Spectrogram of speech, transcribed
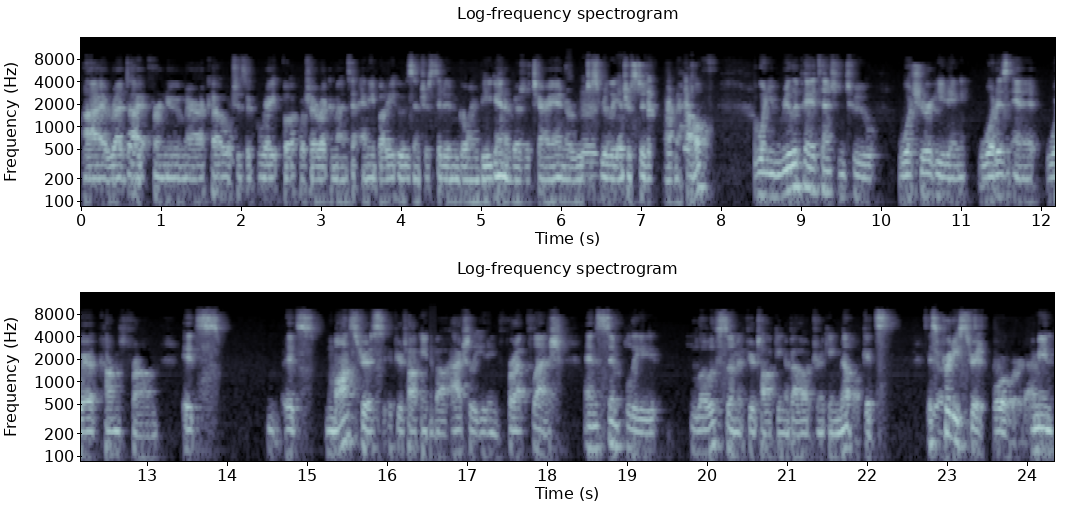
I read Diet for New America, which is a great book, which I recommend to anybody who is interested in going vegan or vegetarian or mm-hmm. just really interested in health. When you really pay attention to what you're eating, what is in it, where it comes from, it's it's monstrous if you're talking about actually eating flesh, and simply loathsome if you're talking about drinking milk. It's it's Yeah. pretty straightforward. I mean,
